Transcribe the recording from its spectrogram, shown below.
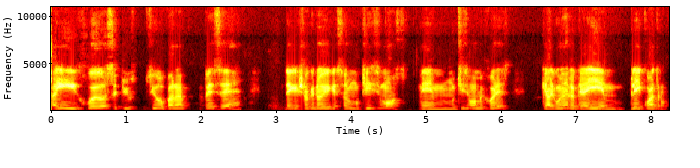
hay juegos exclusivos para PC, de que yo creo que son muchísimos, eh, muchísimos mejores que algunos de lo que hay en Play 4.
